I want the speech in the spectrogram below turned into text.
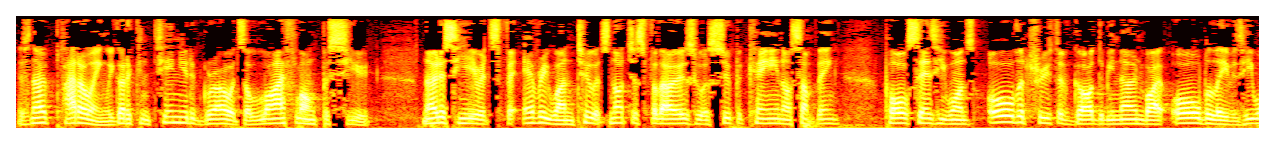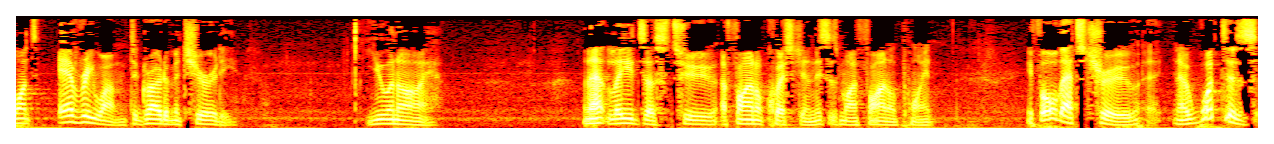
There's no plateauing. We've got to continue to grow. It's a lifelong pursuit. Notice here it's for everyone too. It's not just for those who are super keen or something. Paul says he wants all the truth of God to be known by all believers. He wants everyone to grow to maturity. You and I. And that leads us to a final question. This is my final point. If all that's true, you know, what does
